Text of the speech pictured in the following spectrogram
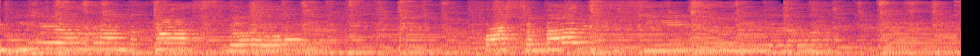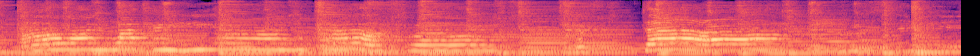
Here on the crossroads for somebody to see. Oh, I'm walking here on the crossroads just stop to see.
